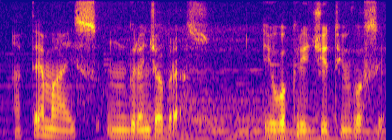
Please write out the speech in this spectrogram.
Até mais, um grande abraço. Eu acredito em você.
